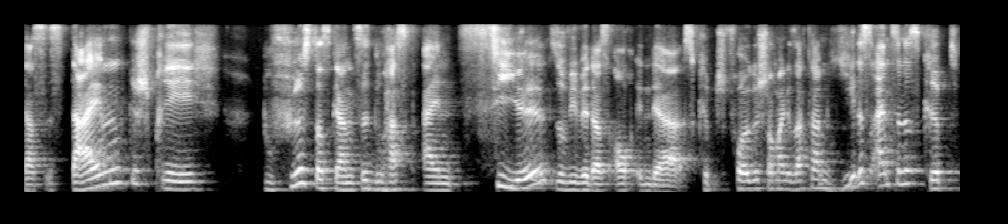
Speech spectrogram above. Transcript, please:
das ist dein Gespräch. Du führst das Ganze, du hast ein Ziel, so wie wir das auch in der Skriptfolge schon mal gesagt haben. Jedes einzelne Skript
